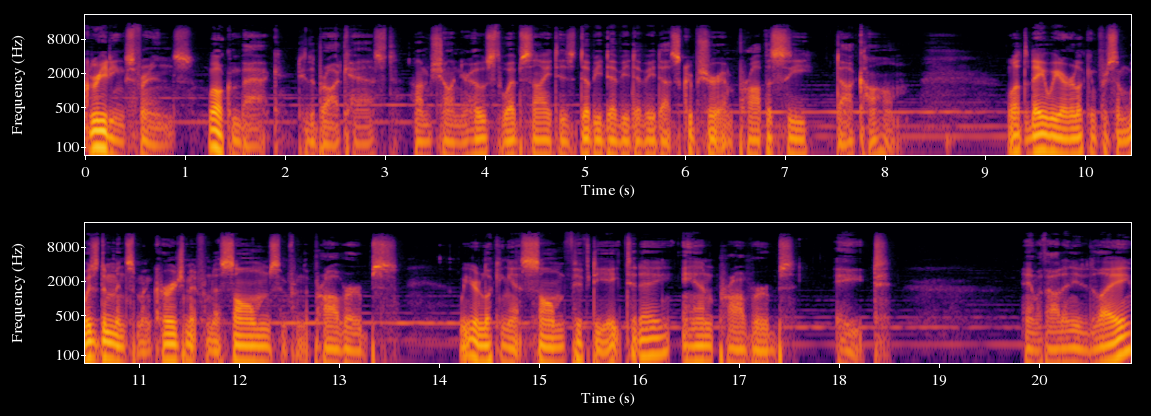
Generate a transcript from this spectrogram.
Greetings, friends. Welcome back to the broadcast. I'm Sean, your host. The website is www.scriptureandprophecy.com. Well, today we are looking for some wisdom and some encouragement from the Psalms and from the Proverbs. We are looking at Psalm 58 today and Proverbs 8. And without any delay,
